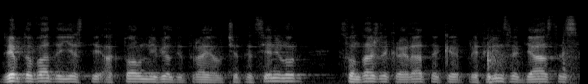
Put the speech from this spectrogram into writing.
Drept dovadă este actualul nivel de trai al cetățenilor, sondajele care arată că preferințele de astăzi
